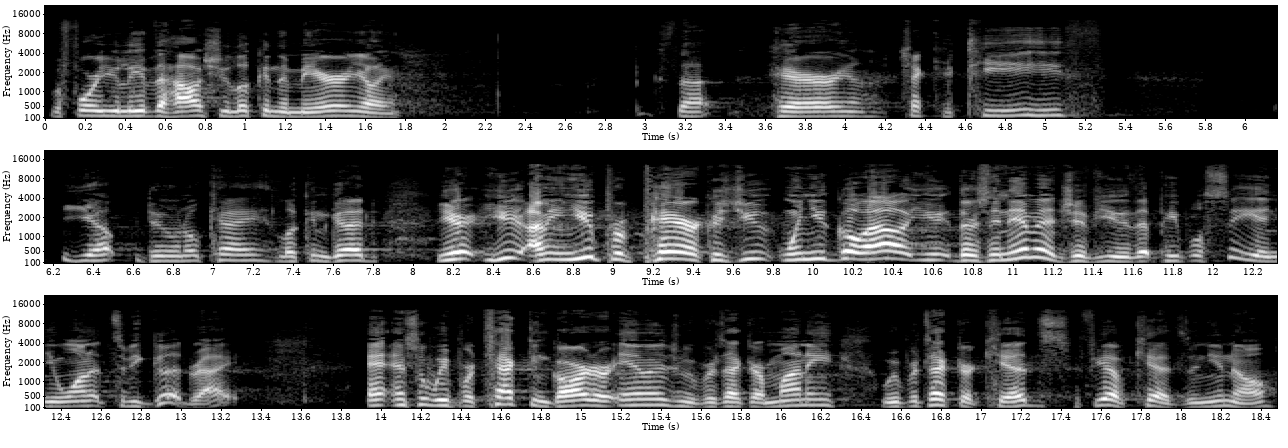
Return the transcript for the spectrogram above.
Before you leave the house, you look in the mirror and you're like, fix that hair, you know, check your teeth. Yep, doing okay, looking good. You're, you, I mean, you prepare because you, when you go out, you, there's an image of you that people see, and you want it to be good, right? And, and, so we protect and guard our image. We protect our money. We protect our kids. If you have kids, and you know,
